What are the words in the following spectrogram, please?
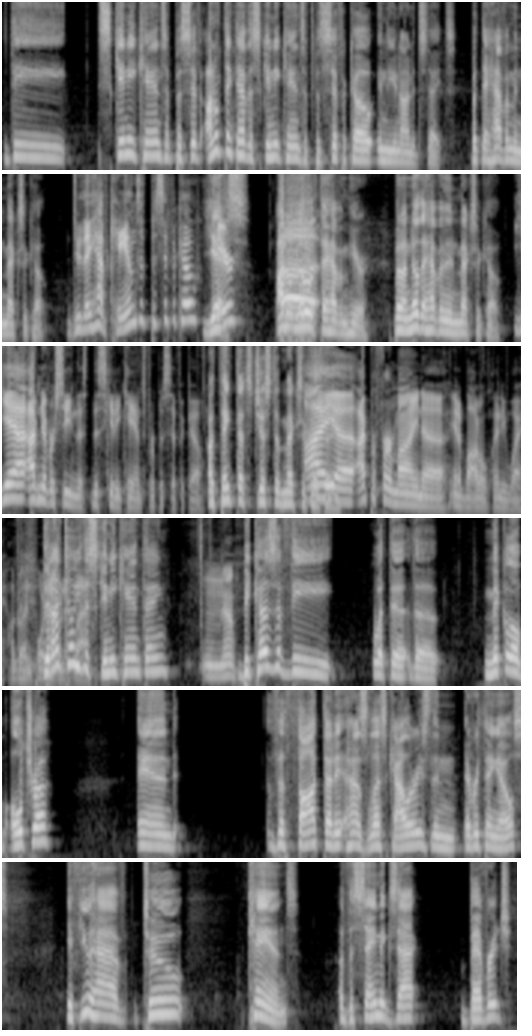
the skinny cans of Pacific? I don't think they have the skinny cans of Pacifico in the United States, but they have them in Mexico. Do they have cans of Pacifico Yes. here? I don't know Uh, if they have them here, but I know they have them in Mexico. Yeah, I've never seen the, the skinny cans for Pacifico. I think that's just a Mexico I thing. uh, I prefer mine uh, in a bottle anyway. I'll go ahead and pour. Did that I one in tell you the skinny can thing? Mm, No. Because of the what the the Michelob Ultra and the thought that it has less calories than everything else. If you have two cans of the same exact beverage,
